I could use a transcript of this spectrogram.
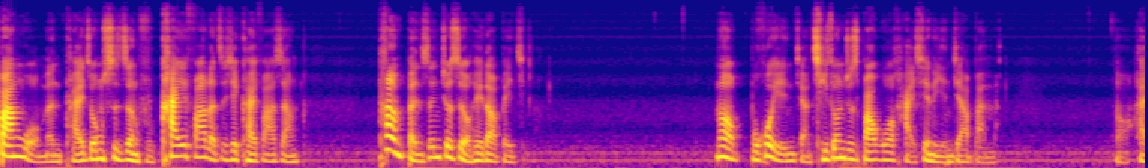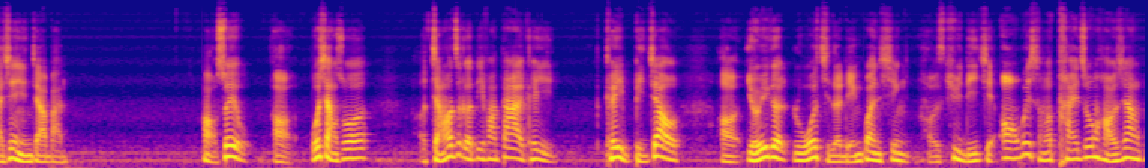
帮我们台中市政府开发的这些开发商，他们本身就是有黑道背景。那不会演讲，其中就是包括海线的严家班嘛，哦，海线严家班，好，所以哦，我想说，讲到这个地方，大家可以可以比较。哦，有一个逻辑的连贯性，哦，去理解哦，为什么台中好像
